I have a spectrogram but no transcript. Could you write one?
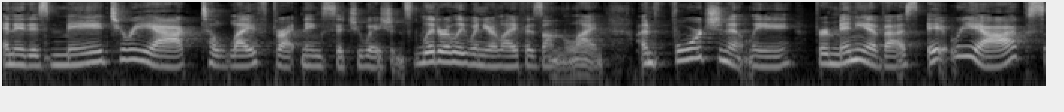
and it is made to react to life threatening situations, literally when your life is on the line. Unfortunately, for many of us, it reacts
